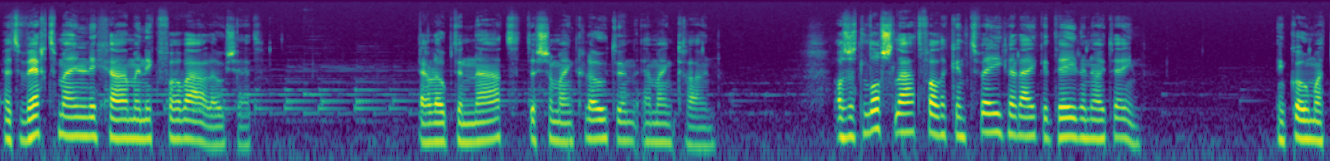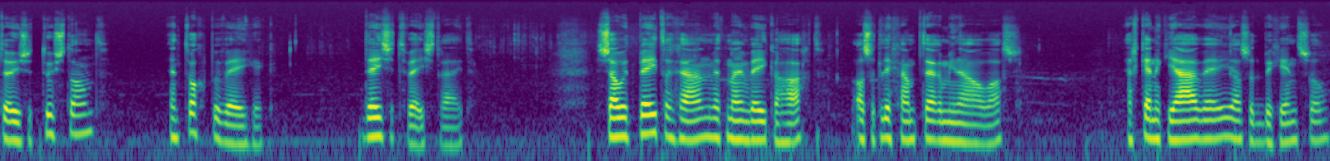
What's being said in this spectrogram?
Het werd mijn lichaam en ik verwaarloos het. Er loopt een naad tussen mijn kloten en mijn kruin. Als het loslaat val ik in twee gelijke delen uiteen. In comateuze toestand en toch beweeg ik. Deze tweestrijd. Zou het beter gaan met mijn weken hart als het lichaam terminaal was? Erken ik Yahweh als het beginsel?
